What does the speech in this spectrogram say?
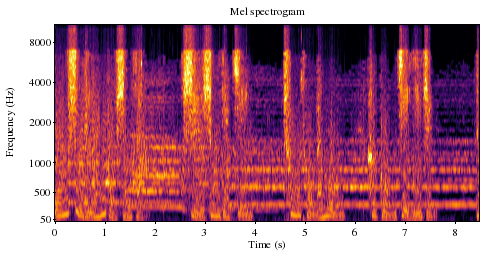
无数的远古神话、史书典籍、出土文物和古迹遗址，都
